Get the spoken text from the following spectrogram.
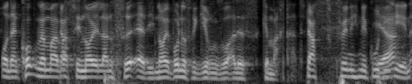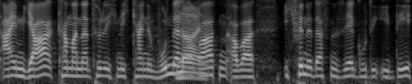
und dann gucken wir mal, was die neue, Landes äh, die neue Bundesregierung so alles gemacht hat. Das finde ich eine gute Ja. Idee. In einem Jahr kann man natürlich nicht keine Wunder Nein. erwarten, aber ich finde das eine sehr gute Idee.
